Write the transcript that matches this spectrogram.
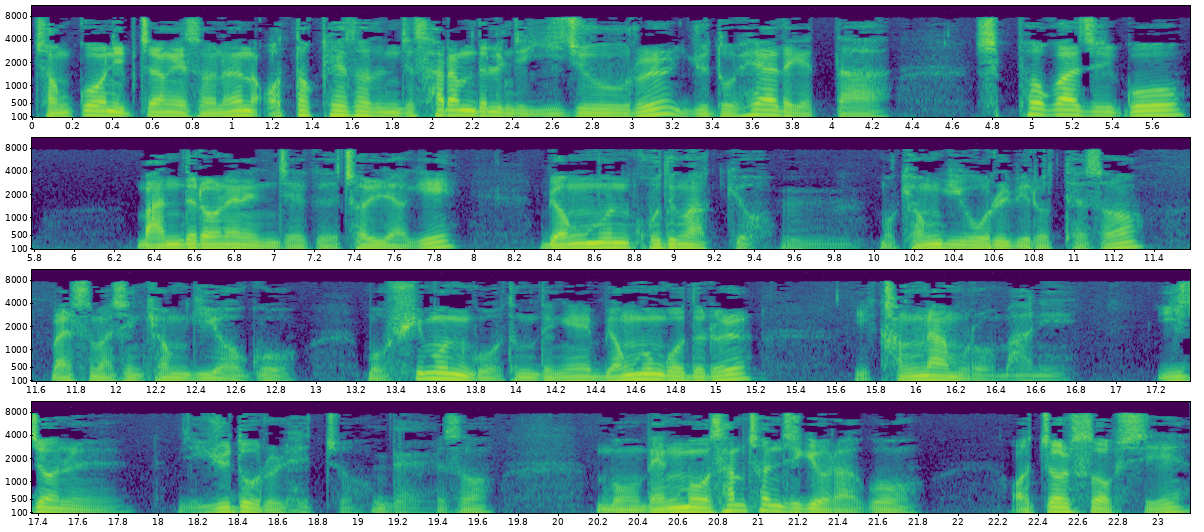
정권 입장에서는 어떻게 해서든지 사람들을 이제 이주를 유도해야 되겠다 싶어 가지고 만들어낸 이제 그 전략이 명문 고등학교, 음. 뭐 경기고를 비롯해서 말씀하신 경기여고, 뭐 휘문고 등등의 명문고들을 이 강남으로 많이 이전을 이제 유도를 했죠. 네. 그래서 뭐 맹모 삼천지교라고 어쩔 수 없이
